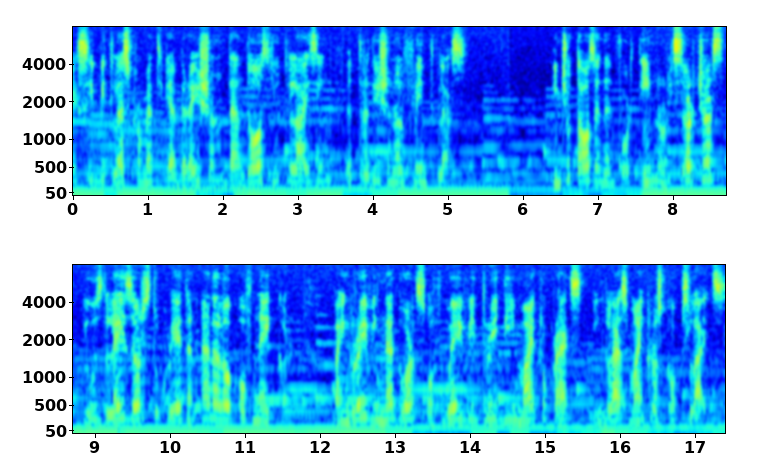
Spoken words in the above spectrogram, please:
exhibit less chromatic aberration than those utilizing a traditional flint glass. In 2014, researchers used lasers to create an analog of nacre by engraving networks of wavy 3D microcracks in glass microscope slides.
